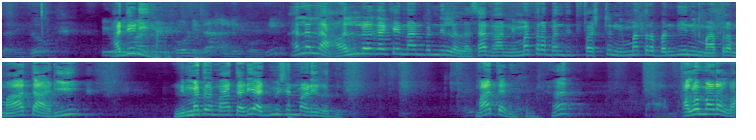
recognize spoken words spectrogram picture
ಸರ್ ಇದು ಅದಿಡಿ. ಅಲ್ಲಲ್ಲ ಅಲ್ಲಿ ಹೋಗೋಕ್ಕೆ ನಾನು ಬಂದಿಲ್ಲಲ್ಲ ಸರ್ ನಾನು ನಿಮ್ಮ ಹತ್ರ ಬಂದಿದ್ದು ಫಸ್ಟ್ ನಿಮ್ಮ ಹತ್ರ ಬಂದು ನಿಮ್ಮ ಹತ್ರ ಮಾತಾಡಿ ನಿಮ್ಮ ಹತ್ರ ಮಾತಾಡಿ ಅಡ್ಮಿಷನ್ ಮಾಡಿರೋದು. ಮಾತಾಡಿ ಹಾಂ? ಅಲೋ ಮಾಡಲ್ಲ?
